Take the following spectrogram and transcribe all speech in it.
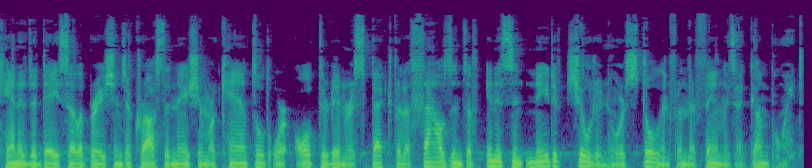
Canada Day celebrations across the nation were cancelled or altered in respect for the thousands of innocent native children who were stolen from their families at gunpoint,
